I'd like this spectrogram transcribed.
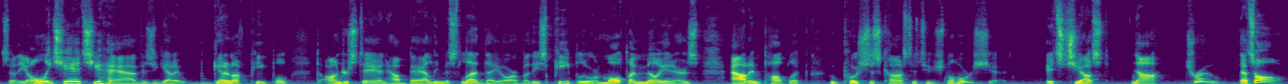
So the only chance you have is you got to get enough people to understand how badly misled they are by these people who are multimillionaires out in public who push this constitutional horseshit. It's just not true. That's all.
